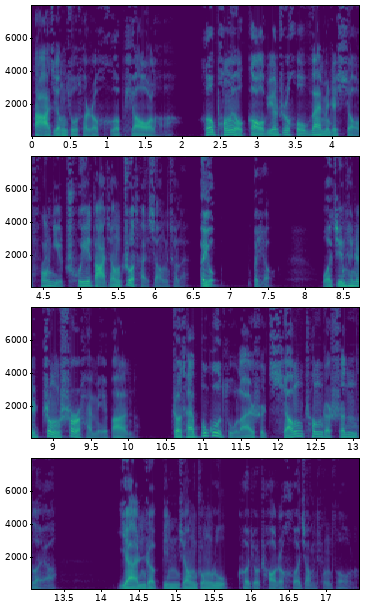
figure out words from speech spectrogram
大江就算是喝飘了啊。和朋友告别之后，外面这小风一吹，大江这才想起来：“哎呦，不行，我今天这正事儿还没办呢。”这才不顾阻拦，是强撑着身子呀，沿着滨江中路，可就朝着合江亭走了。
